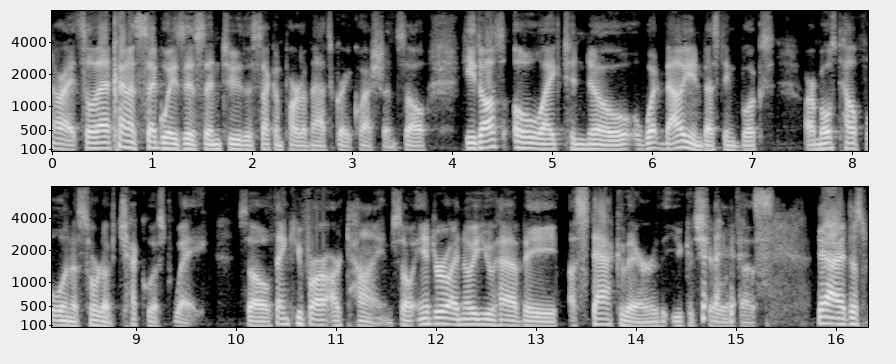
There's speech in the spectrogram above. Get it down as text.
All right. So that kind of segues this into the second part of Matt's great question. So he'd also like to know what value investing books are most helpful in a sort of checklist way. So thank you for our, our time. So Andrew, I know you have a, a stack there that you could share with us. Yeah, I just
